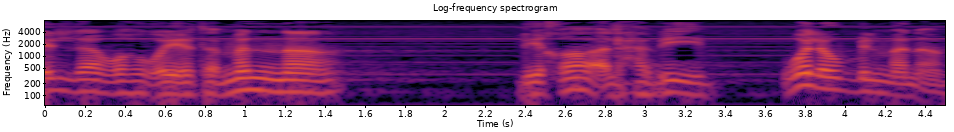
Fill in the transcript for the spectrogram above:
إلا وهو يتمنى لقاء الحبيب ولو بالمنام.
